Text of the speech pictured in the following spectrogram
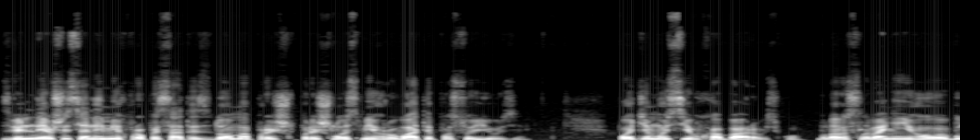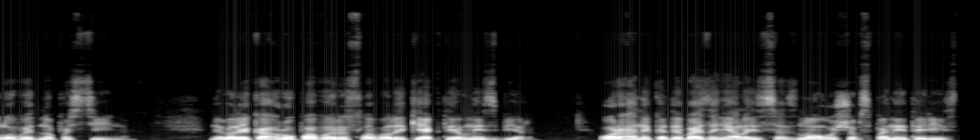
Звільнившися, не міг прописатись вдома, прийш- прийшлось мігрувати по Союзі. Потім осів в Хабаровську. Благословення його було видно постійно. Невелика група виросла в великий активний збір. Органи КДБ зайнялися знову, щоб спинити ріст.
